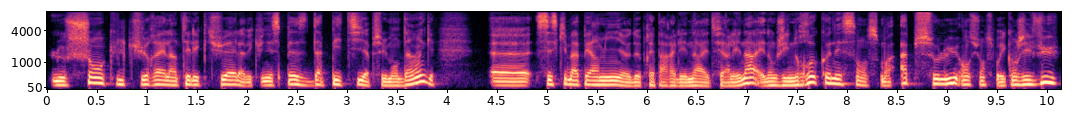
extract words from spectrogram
le champ culturel, intellectuel, avec une espèce d'appétit absolument dingue. Euh, c'est ce qui m'a permis de préparer l'ENA et de faire l'ENA. Et donc j'ai une reconnaissance, moi, absolue en Sciences Po. Et quand j'ai vu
